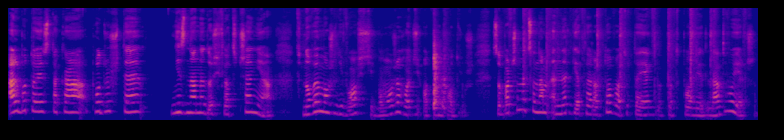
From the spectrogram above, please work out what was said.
albo to jest taka podróż te nieznane doświadczenia, w nowe możliwości, bo może chodzi o tę podróż. Zobaczymy, co nam energia tarotowa tutaj jakby podpowie dla dwójeczek.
